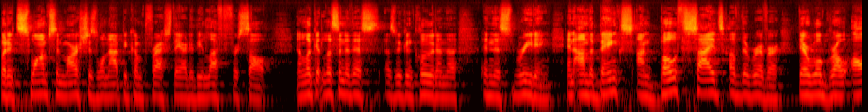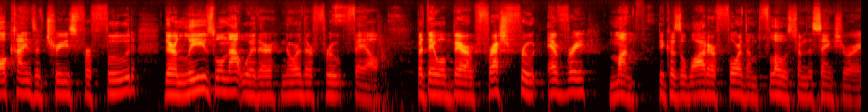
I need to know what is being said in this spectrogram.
But its swamps and marshes will not become fresh, they are to be left for salt. And look at listen to this as we conclude in, the, in this reading. And on the banks on both sides of the river there will grow all kinds of trees for food. Their leaves will not wither, nor their fruit fail, but they will bear fresh fruit every month because the water for them flows from the sanctuary.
